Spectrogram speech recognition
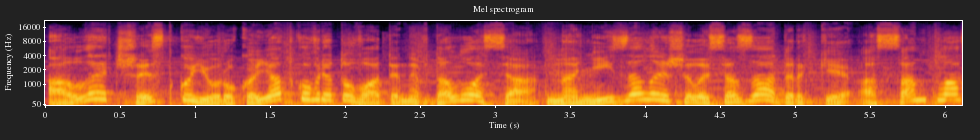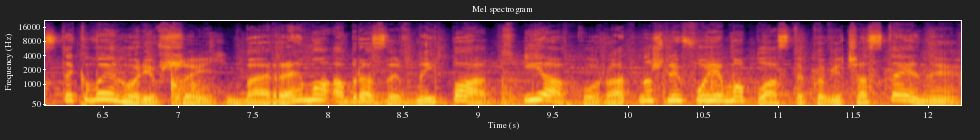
Але чисткою рукоятку врятувати не вдалося. На ній залишилися задирки, а сам пластик вигорівший. Беремо абразивний пад і акуратно шліфуємо пластикові частини.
